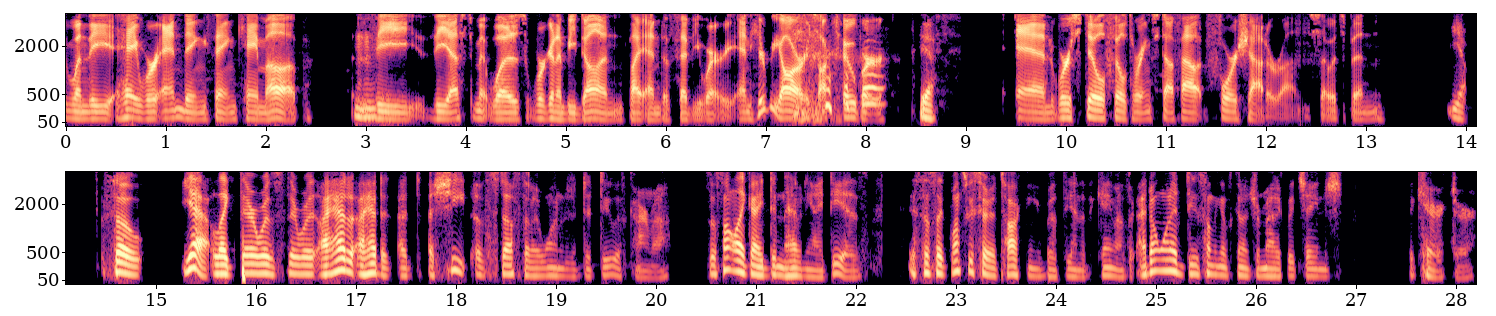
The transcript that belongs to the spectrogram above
when the hey we're ending thing came up, Mhm. the the estimate was we're going to be done by end of February, and here we are. It's October. Yeah. and we're still filtering stuff out for Shadowrun. So it's been Yeah. so yeah, like there was there was I had I had a, a, sheet of stuff that I wanted to do with Karma. So it's not like I didn't have any ideas. It's just like once we started talking about the end of the game, I was like, I don't want to do something that's going to dramatically change the character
